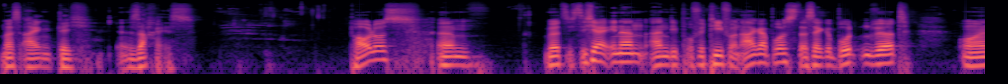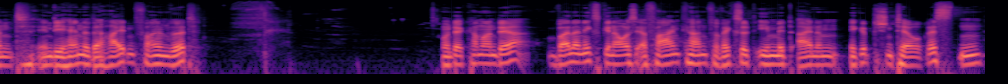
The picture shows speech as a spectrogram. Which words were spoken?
was eigentlich äh, Sache ist. Paulus ähm, wird sich sicher erinnern an die Prophetie von Agabus, dass er gebunden wird und in die Hände der Heiden fallen wird. Und der Kommandeur, weil er nichts Genaues erfahren kann, verwechselt ihn mit einem ägyptischen Terroristen,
